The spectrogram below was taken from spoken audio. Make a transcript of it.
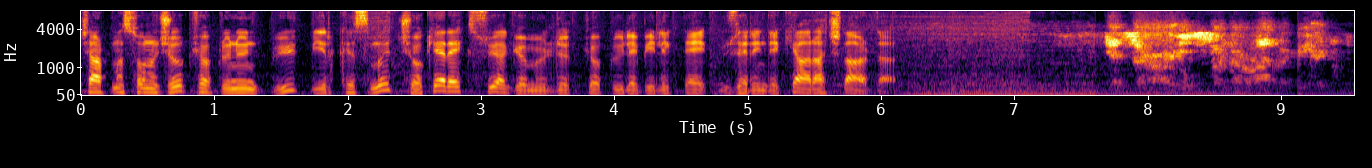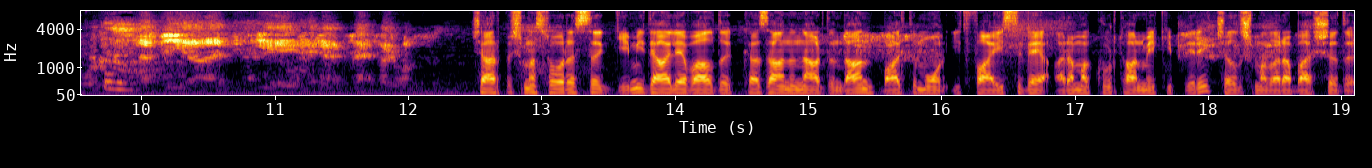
Çarpma sonucu köprünün büyük bir kısmı çökerek suya gömüldü. Köprüyle birlikte üzerindeki araçlar da. Uh. Çarpışma sonrası gemi de alev aldı. Kazanın ardından Baltimore itfaiyesi ve arama kurtarma ekipleri çalışmalara başladı.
